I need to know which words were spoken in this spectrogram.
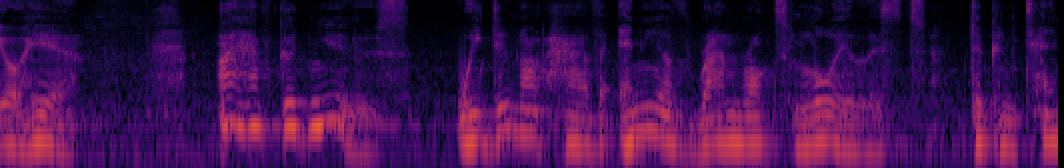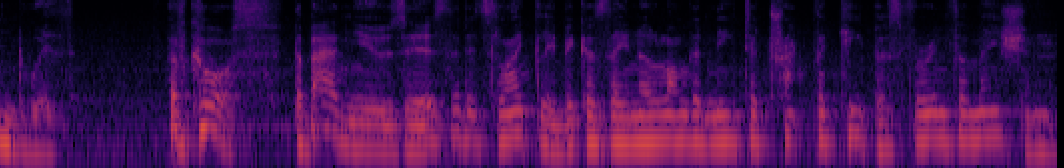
You're here. I have good news. We do not have any of Ranrock's loyalists to contend with. Of course, the bad news is that it's likely because they no longer need to track the Keepers for information.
